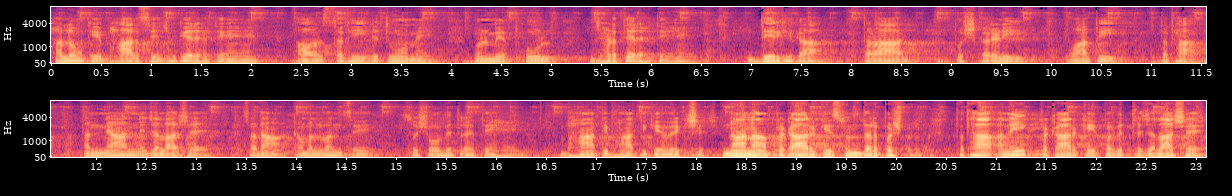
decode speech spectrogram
फलों के भार से झुके रहते हैं और सभी ऋतुओं में उनमें फूल झड़ते रहते हैं। दीर्घिका तड़ाग, पुष्करणी, वापी तथा अन्यान्य जलाशय सदा कमलवन से सुशोभित रहते हैं। भांति-भांति के वृक्ष, नाना प्रकार के सुंदर पुष्प तथा अनेक प्रकार के पवित्र जलाशय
